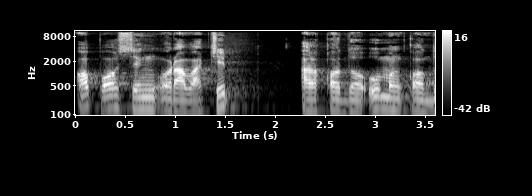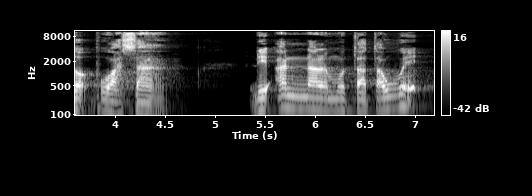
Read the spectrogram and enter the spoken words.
Apa sing ora wajib? Al qada'u mengkodok puasa. Li annal mutatawwi'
